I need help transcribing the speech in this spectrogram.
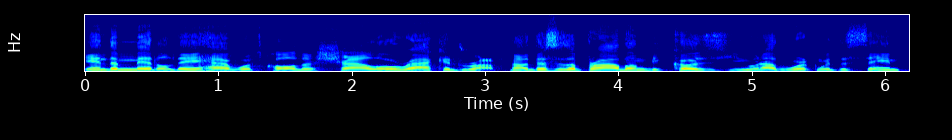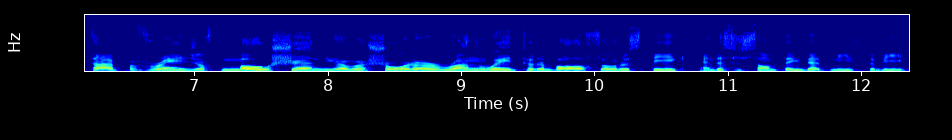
in the middle. They have what's called a shallow racket drop. Now this is a problem because you're not working with the same type of range of motion. You have a shorter runway to the ball, so to speak, and this is something that needs to be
